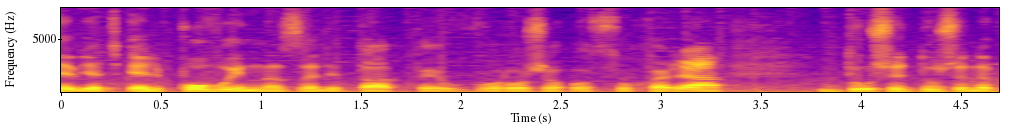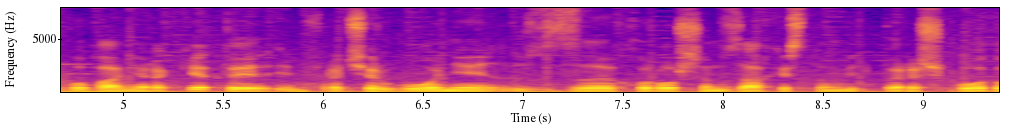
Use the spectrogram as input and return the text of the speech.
9Л повинна залітати в ворожого сухаря. Дуже-дуже непогані ракети інфрачервоні з хорошим захистом від перешкод.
